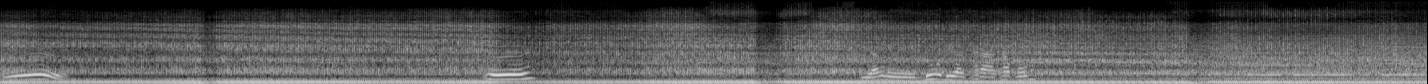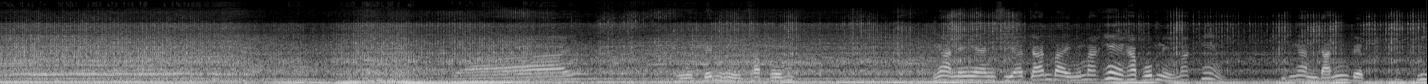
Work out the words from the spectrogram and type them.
เออเออเสียงนี่ดูเดือดขนาดครับผม ดเป็นหูดครับผม งานแยงๆที่อาจารย์ใบนี่มักแห้งครับผมนี่มักแห้งงานดันแบบมี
